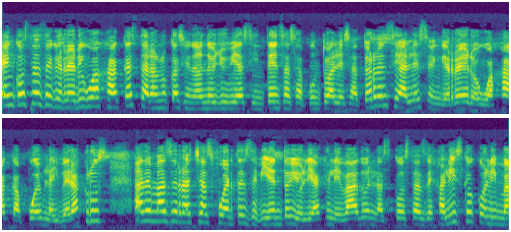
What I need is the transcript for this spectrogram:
en costas de Guerrero y Oaxaca estarán ocasionando lluvias intensas a puntuales a torrenciales en Guerrero, Oaxaca, Puebla y Veracruz, además de rachas fuertes de viento y oleaje elevado en las costas de Jalisco, Colima,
